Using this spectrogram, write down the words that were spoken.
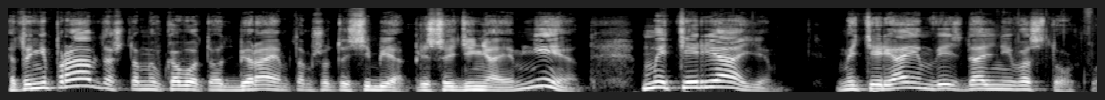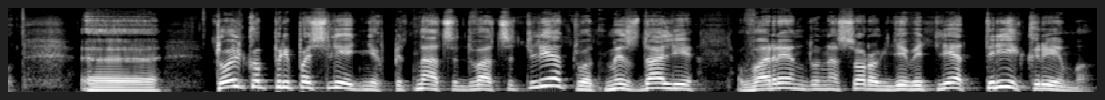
Это неправда, что мы в кого-то отбираем, там что-то себе присоединяем. Нет, мы теряем мы теряем весь Дальний Восток. Вот. Э, только при последних 15-20 лет вот мы сдали в аренду на 49 лет три Крыма.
